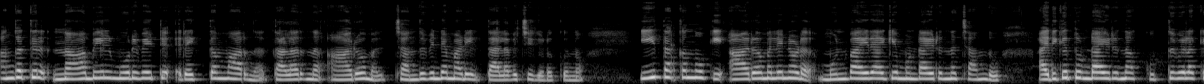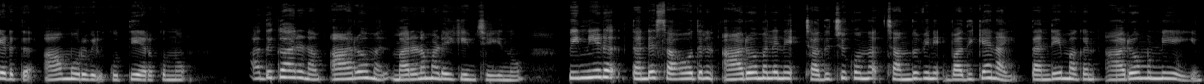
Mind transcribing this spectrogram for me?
അംഗത്തിൽ നാഭിയിൽ മുറിവേറ്റ് രക്തം വാർന്ന് തളർന്ന് ആരോമൽ ചന്തുവിന്റെ മടിയിൽ തലവെച്ച് കിടക്കുന്നു. ഈ തക്കം നോക്കി ആരോമലിനോട് മുൻവൈരാഗ്യമുണ്ടായിരുന്ന ചന്തു അരികത്തുണ്ടായിരുന്ന കുത്തുവിളക്കെടുത്ത് ആ മുറിവിൽ കുത്തിയിറക്കുന്നു. അത് കാരണം ആരോമൽ മരണമടയുകയും ചെയ്യുന്നു. പിന്നീട് തന്റെ സഹോദരൻ ആരോമലിനെ ചതിച്ചു കൊന്ന ചന്തുവിനെ വധിക്കാനായി തന്റെ മകൻ ആരോമുണ്ണിയെയും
